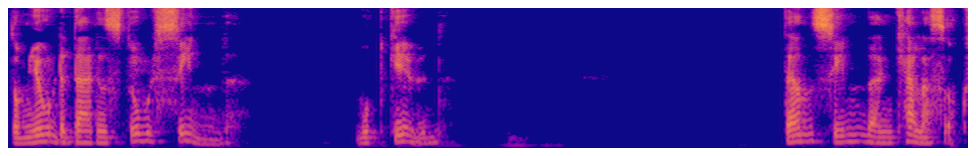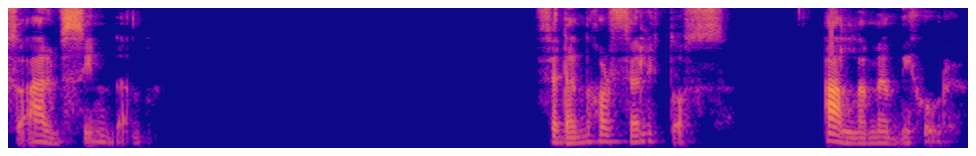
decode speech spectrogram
De gjorde där en stor synd mot Gud. Den synden kallas också arvsynden. För den har följt oss, alla människor.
